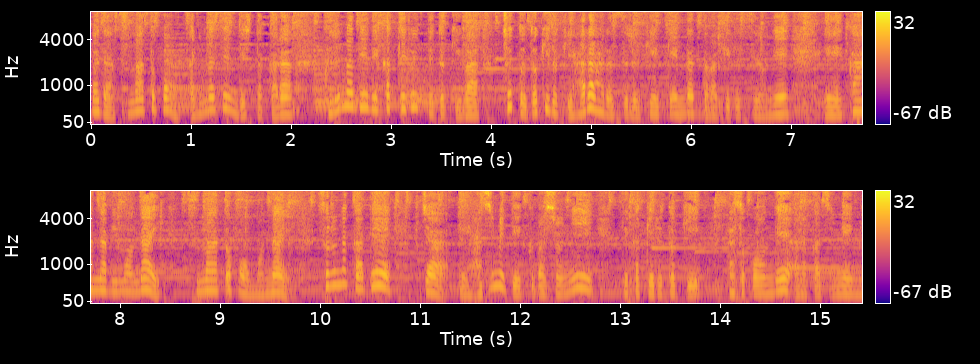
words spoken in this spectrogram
まだスマートフォンありませんでしたから車で出かけるって時はちょっとドキドキハラハラする経験だったわけですよね、えー、カーナビもないスマートフォンもないその中でじゃあ、え初めて行く場所に出かける時パソコンであらかじめ道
